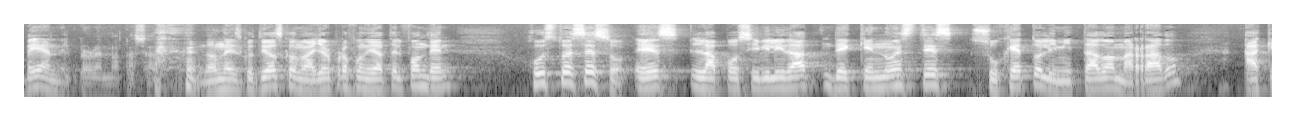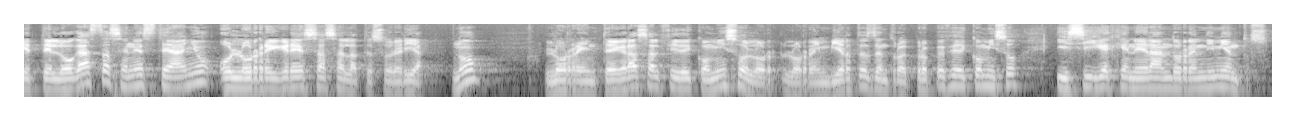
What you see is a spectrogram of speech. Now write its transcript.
Vean el programa pasado. donde discutimos con mayor profundidad el Fonden, justo es eso, es la posibilidad de que no estés sujeto, limitado, amarrado a que te lo gastas en este año o lo regresas a la tesorería. No, lo reintegras al fideicomiso, lo, lo reinviertes dentro del propio fideicomiso y sigue generando rendimientos.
